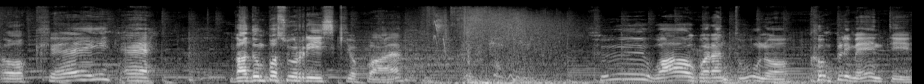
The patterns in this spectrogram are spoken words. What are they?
Ok, eh... Vado un po' sul rischio qua, eh. Uh, wow, 41. Complimenti.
